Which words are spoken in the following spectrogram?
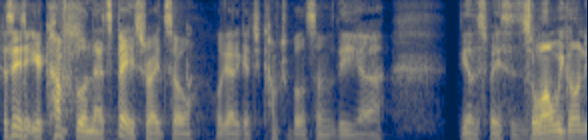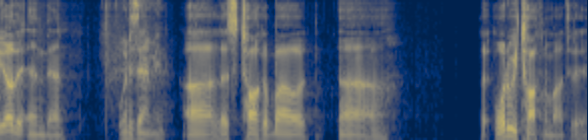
Just saying that you're comfortable in that space, right? So we got to get you comfortable in some of the uh, the other spaces. So well. why don't we go on the other end then? what does that mean? Uh, let's talk about uh, what are we talking about today?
